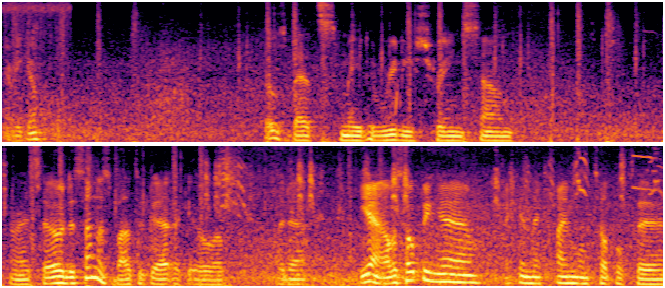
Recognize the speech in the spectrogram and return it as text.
There we go. Those bats made a really strange sound. Alright, so the sun is about to go, uh, go up. But uh, yeah, I was hoping uh, I can uh, climb on top of uh,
